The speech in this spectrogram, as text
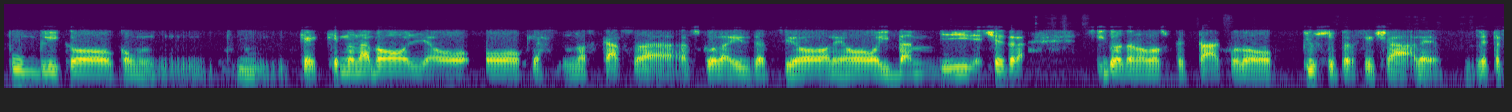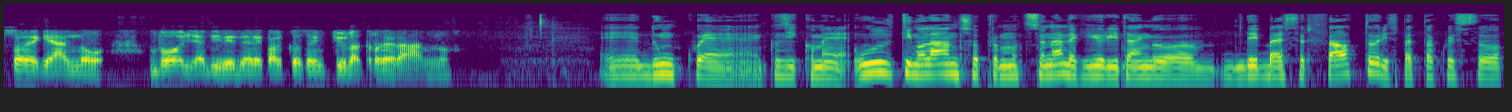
pubblico con, che, che, non ha voglia o, o, che ha una scarsa scolarizzazione o i bambini, eccetera, si godano uno spettacolo più superficiale. Le persone che hanno voglia di vedere qualcosa in più la troveranno. E dunque, così come ultimo lancio promozionale che io ritengo debba essere fatto rispetto a questo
